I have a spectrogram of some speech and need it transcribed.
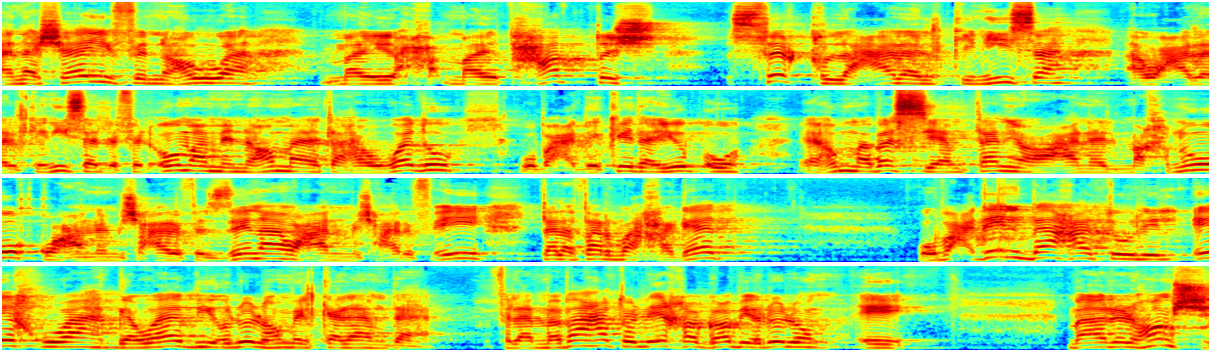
أنا شايف إن هو ما ما يتحطش ثقل على الكنيسة أو على الكنيسة اللي في الأمم إن هم يتهودوا وبعد كده يبقوا هم بس يمتنعوا عن المخنوق وعن مش عارف الزنا وعن مش عارف إيه ثلاث أربع حاجات. وبعدين بعتوا للإخوة جواب يقولوا لهم الكلام ده. فلما بعتوا للإخوة جواب يقولوا لهم إيه؟ ما قالوا لهمش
